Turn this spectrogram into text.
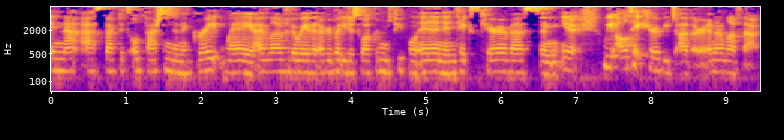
in that aspect, it's old fashioned in a great way. I love the way that everybody just welcomes people in and takes care of us. And, you know, we all take care of each other. And I love that.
